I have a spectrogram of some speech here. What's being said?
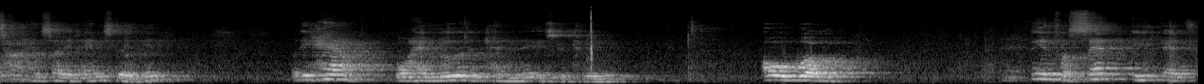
tager han sig et andet sted hen. Og det er her, hvor han møder den kanadiske kvinde. Og øh, det er interessant i, at,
